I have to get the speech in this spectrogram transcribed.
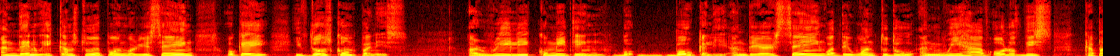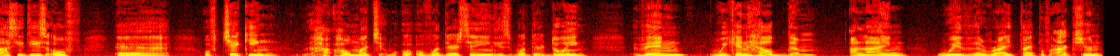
And then it comes to the point where you're saying, okay, if those companies are really committing vo- vocally and they are saying what they want to do and we have all of these capacities of uh, of checking h- how much of what they're saying is what they're doing then we can help them align with the right type of action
